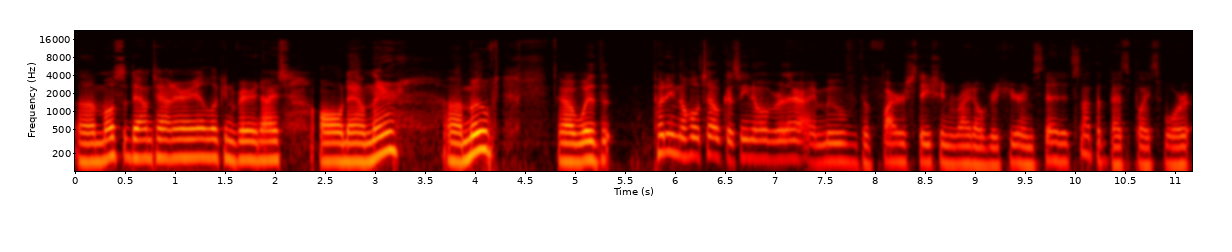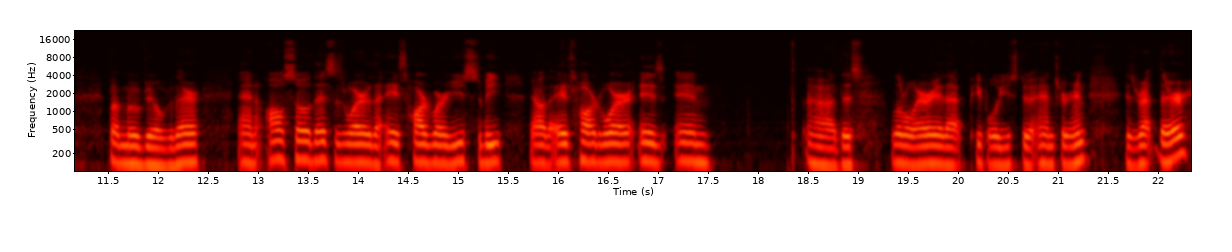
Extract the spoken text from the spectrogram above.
Uh, most of downtown area looking very nice, all down there. Uh, moved uh, with putting the hotel casino over there. I moved the fire station right over here instead. It's not the best place for it, but moved it over there. And also, this is where the Ace Hardware used to be. Now, the Ace Hardware is in uh, this little area that people used to enter in, is right there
